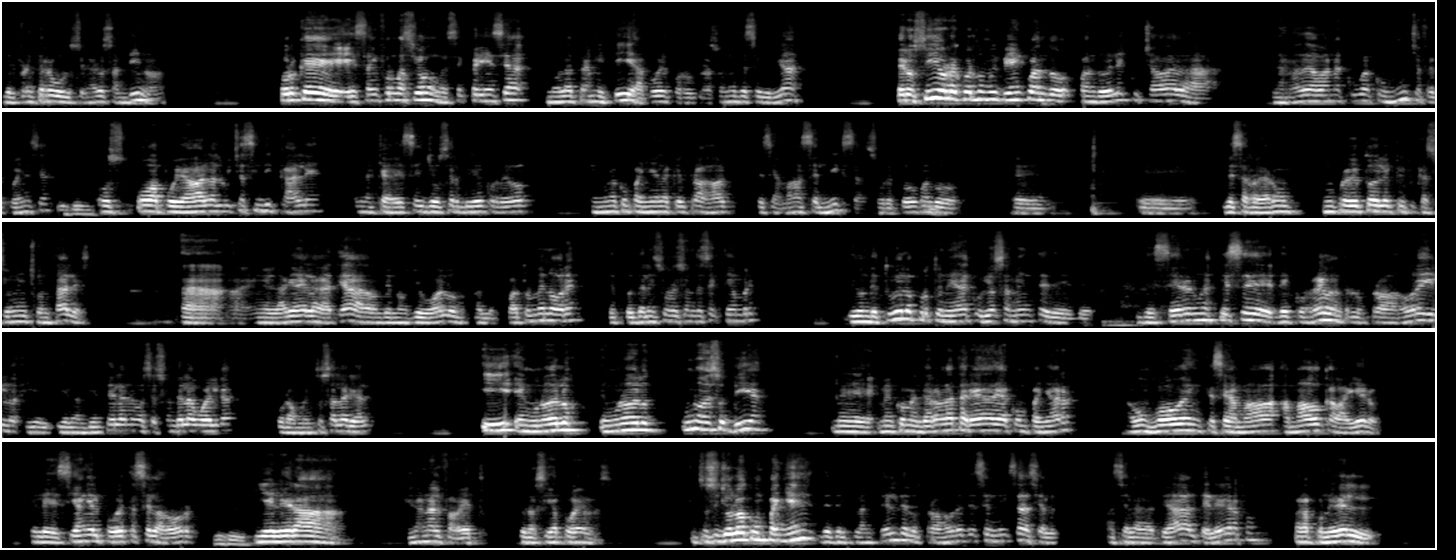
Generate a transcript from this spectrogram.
del Frente Revolucionario Sandino porque esa información, esa experiencia no la transmitía, pues, por razones de seguridad. Pero sí, yo recuerdo muy bien cuando, cuando él escuchaba la, la radio de Habana, Cuba con mucha frecuencia, o, o, apoyaba las luchas sindicales en las que a veces yo serví de correo en una compañía en la que él trabajaba que se llamaba Celnixa, sobre todo cuando eh, eh, desarrollaron un proyecto de electrificación en Chontales en el área de la gateada, donde nos llevó a los, a los cuatro menores después de la insurrección de septiembre, y donde tuve la oportunidad, curiosamente, de, de, de ser una especie de, correo entre los trabajadores y, y, el, y, el, ambiente de la negociación de la huelga por aumento salarial. Y en uno de, los, en uno de, los, uno de esos días me, me encomendaron la tarea de acompañar a un joven que se llamaba Amado Caballero le decían el poeta celador, y él era, era analfabeto, pero hacía poemas. Entonces yo lo acompañé desde el plantel de los trabajadores de Celnixa hacia, hacia la gateada al telégrafo para poner el,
